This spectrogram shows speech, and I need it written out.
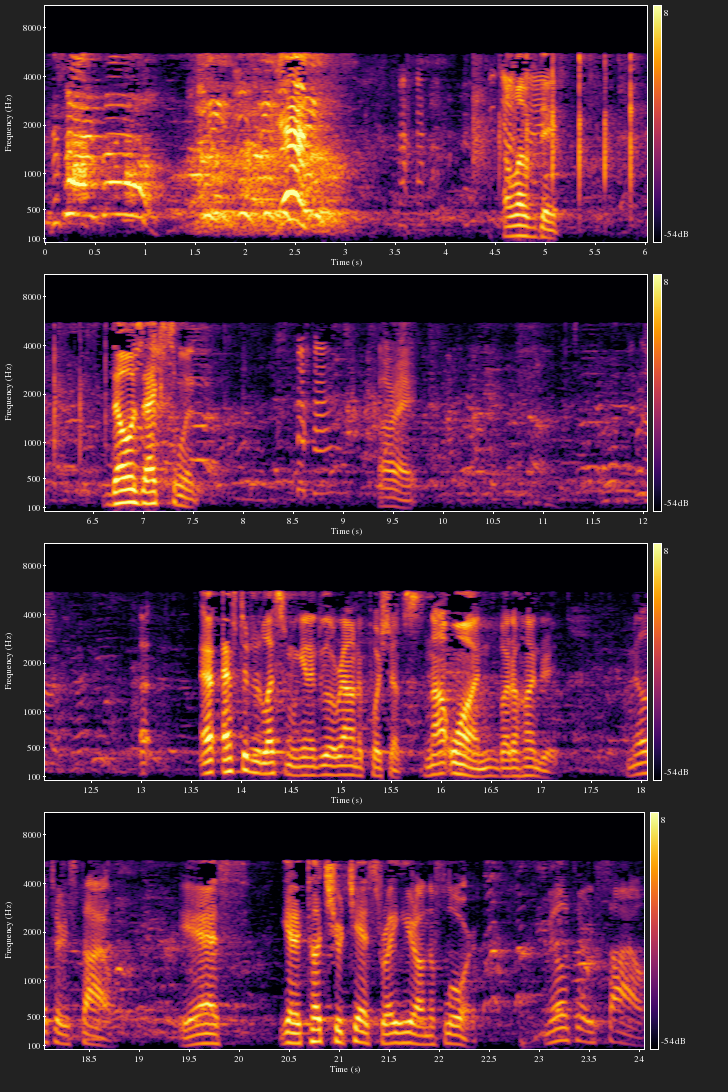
Disciple! Yes! I loved it. That was excellent. All right. Uh, after the lesson, we're going to do a round of push ups. Not one, but a hundred. Military style. Yes. You got to touch your chest right here on the floor. Military style.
